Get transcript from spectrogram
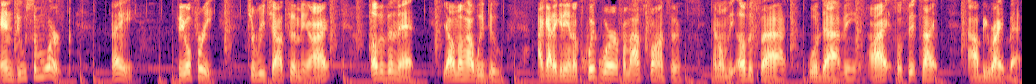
and do some work, hey, feel free to reach out to me. All right. Other than that, y'all know how we do. I got to get in a quick word from our sponsor, and on the other side, we'll dive in. All right. So sit tight. I'll be right back.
